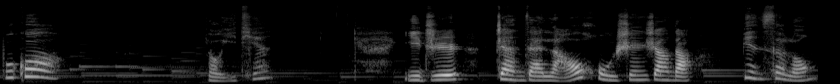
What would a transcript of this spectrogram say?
不过，有一天，一只站在老虎身上的变色龙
